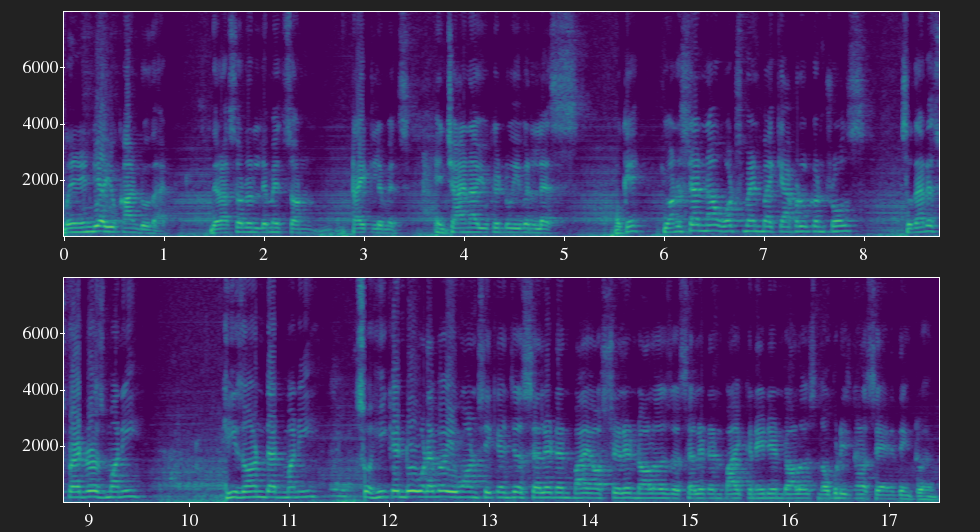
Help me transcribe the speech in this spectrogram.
But in India, you can't do that. There are certain limits on tight limits. In China, you can do even less. Okay, you understand now what's meant by capital controls? So that is Federer's money. He's earned that money, so he can do whatever he wants. He can just sell it and buy Australian dollars or sell it and buy Canadian dollars. Nobody's going to say anything to him.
